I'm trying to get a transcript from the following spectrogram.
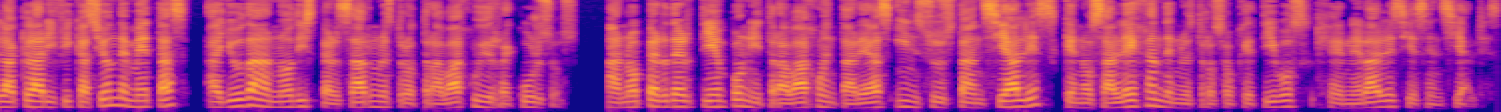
La clarificación de metas ayuda a no dispersar nuestro trabajo y recursos, a no perder tiempo ni trabajo en tareas insustanciales que nos alejan de nuestros objetivos generales y esenciales.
